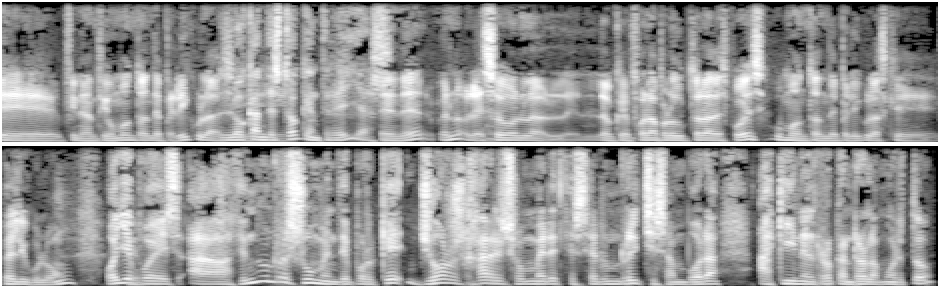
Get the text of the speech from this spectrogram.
eh, financió un montón de películas. Y- and Stock entre ellas. Bueno, eso, la- lo que fue la productora después, un montón de películas que... Peliculón. Oye, pues haciendo un resumen de por qué George Harrison merece ser un Richie Sambora aquí en el Rock and Roll ha muerto,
